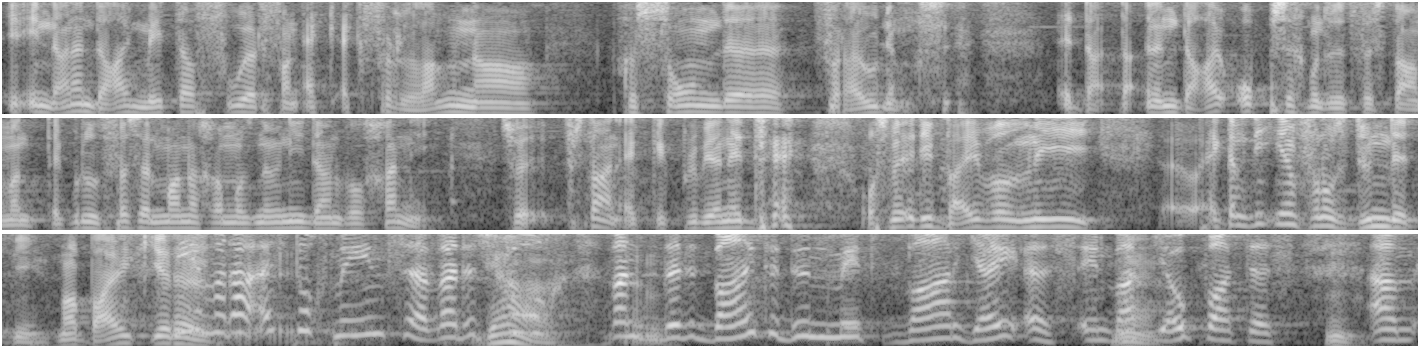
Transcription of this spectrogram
En en dan in daai metafoor van ek ek verlang na gesonde verhoudings. Eh, in daai opsig moet ons dit verstaan want ek bedoel vissermanne gaan ons nou nie dan wil gaan nie. So verstaan ek ek probeer net ons moet die Bybel nie eh, ek dink nie een van ons doen dit nie, maar baie kere Nee, maar daar is tog mense wat dit ja. tog want dit het baie te doen met waar jy is en wat ja. jou pad is. Hmm. Um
